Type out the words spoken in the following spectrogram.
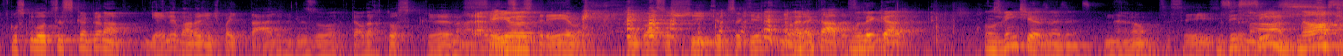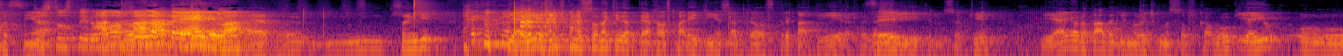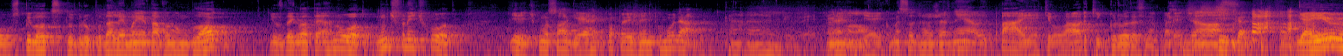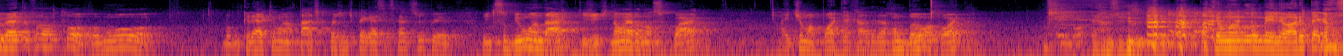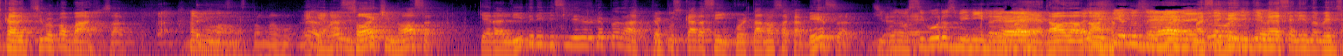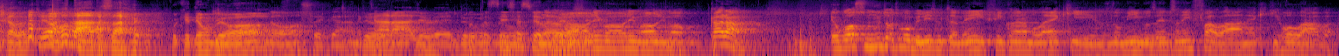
com os pilotos desse campeonato. E aí levaram a gente para Itália, naqueles hotel da Toscana, seis Maravilhoso. estrelas, negócio chique, não sei o quê. E molecada. assim. Molecada. Uns 20 anos mais ou menos. Não, 16. 16? Nossa. Nossa, senhora. Testosterona lá da na pele lá. É, dois- hum, sangue. E aí a gente começou naquele hotel, aquelas paredinhas, sabe, aquelas trepadeiras, coisa Sei. chique, não sei o quê. E a garotada de noite começou a ficar louca. E aí o- os pilotos do grupo da Alemanha estavam num bloco e os da Inglaterra no outro, um de frente com o outro. E a gente começou uma guerra de papel higiênico molhado. Caralho, velho. né? E aí começou de uma janela e pá, e aquilo lá, a hora que gruda assim na parede, Nossa. fica. E aí o Beto falamos, pô, vamos, vamos criar aqui uma tática pra gente pegar esses caras de surpresa. A gente subiu um andar, que a gente não era o nosso quarto, aí tinha uma porta, aquela arrombamos a porta, pra ter um ângulo melhor e pegar os caras de cima pra baixo, sabe? Animal. Nossa, tomamos. É que a sorte nossa, que era líder e vice-líder do campeonato. Então, pros caras assim, cortar nossa cabeça. Tipo, não, segura os meninos aí, É, vai. não, não, não. Alivia dos É, meninos aí, Mas se a gente de tivesse ali no meio escalão, tinha rodado, sabe? Porque deu um B.O. Nossa, cara. Deu- Caralho, velho. deu- Puta, deu- sensacional. deu- Animal, animal, animal, animal. Cara, eu gosto muito do automobilismo também, enfim, quando era moleque, nos domingos, aí não precisa nem falar, né, o que, que rolava.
